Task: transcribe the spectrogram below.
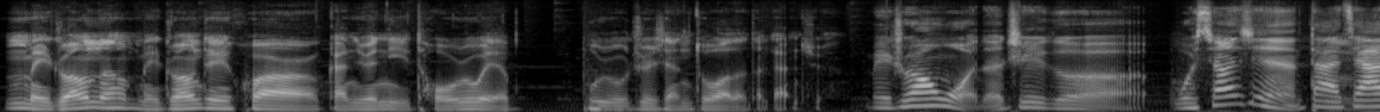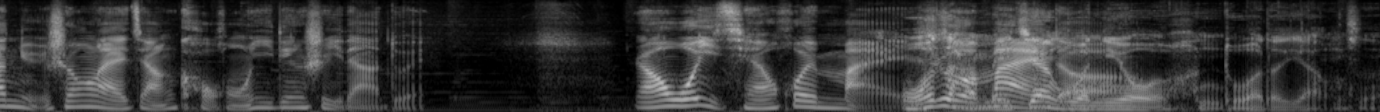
美妆呢？美妆这块儿感觉你投入也不如之前多了的感觉。美妆我的这个，我相信大嗯家女生来讲，口红一定是一大堆。然后我以前会买我咋没热卖的，见过你有很多的样子？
